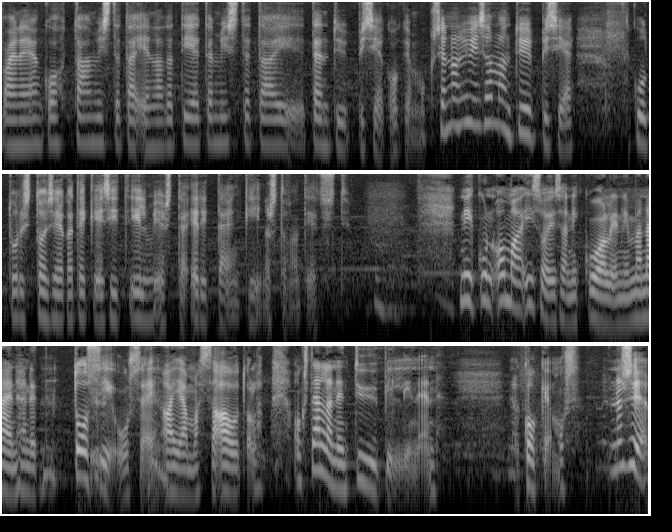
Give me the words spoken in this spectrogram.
vainajan kohtaamista tai ennalta tietämistä tai tämän tyyppisiä kokemuksia. Ne on hyvin samantyyppisiä kulttuurista toiseen, joka tekee siitä ilmiöstä erittäin kiinnostavan tietysti. Mm-hmm. Niin kun oma isoisäni kuoli, niin mä näin hänet tosi usein ajamassa autolla. Onko tällainen tyypillinen kokemus? No se,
